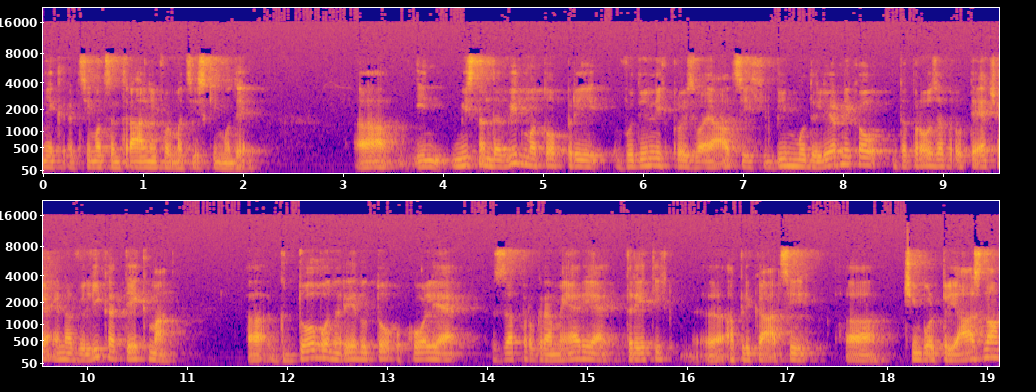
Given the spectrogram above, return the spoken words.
nek recimo centralni informacijski model. In mislim, da vidimo to pri vodilnih proizvajalcih BIM modelirnikov, da pravzaprav teče ena velika tekma, kdo bo naredil to okolje za programerje tretjih aplikacij čim bolj prijazno.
